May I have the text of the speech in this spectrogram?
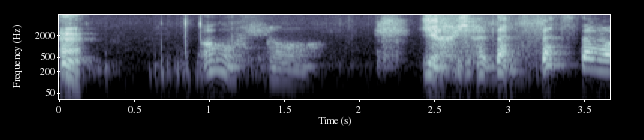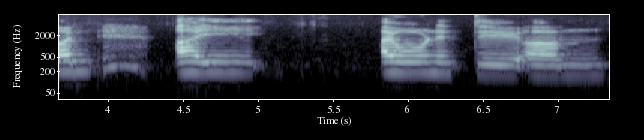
Oh, oh. Yeah, yeah, that's that's the one I I wanted to um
